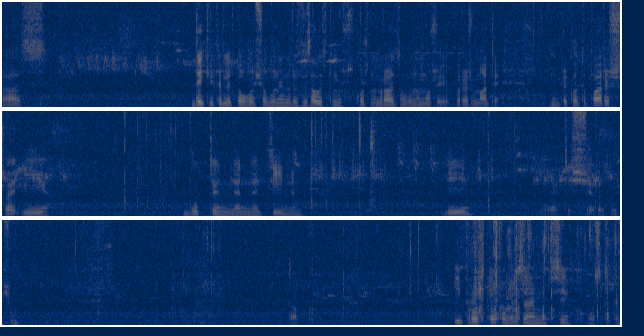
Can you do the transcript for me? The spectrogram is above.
Раз. Декілька для того, щоб вони не розв'язались, тому що з кожним разом воно може пережимати, наприклад, опариша і бути ненадійним. І давайте ще разочок. Так. І просто обрізаємо ці хвостики.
